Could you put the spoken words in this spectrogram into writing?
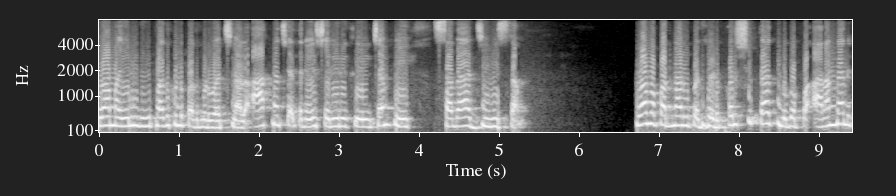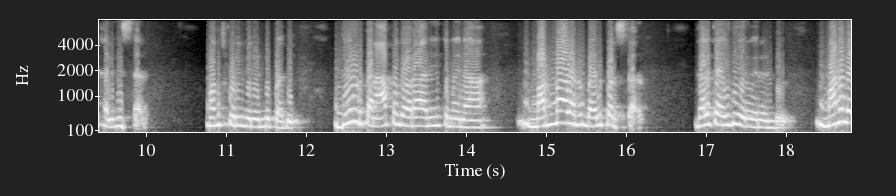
రోమ ఎనిమిది పదకొండు పదమూడు వచనాలు. ఆత్మ చేతనే శరీర క్రియలు చంపి సదా జీవిస్తాం. రోమ పద్నాలుగు పదిహేడు. పరిశుద్ధాత్మ గొప్ప ఆనందాన్ని కలిగిస్తాడు. మొదటి కొరింది రెండు పది. దేవుడు తన ఆత్మ ద్వారా అనేకమైన మర్మాలను బయలుపరుస్తారు. గలతి ఐదు ఇరవై రెండు. మనలో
